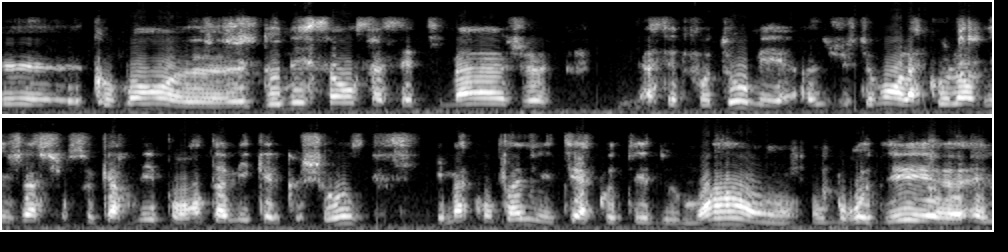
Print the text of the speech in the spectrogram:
euh, comment euh, donner sens à cette image, à cette photo, mais justement en la collant déjà sur ce carnet pour entamer quelque chose. Et ma compagne était à côté de moi, on, on brodait, elle,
